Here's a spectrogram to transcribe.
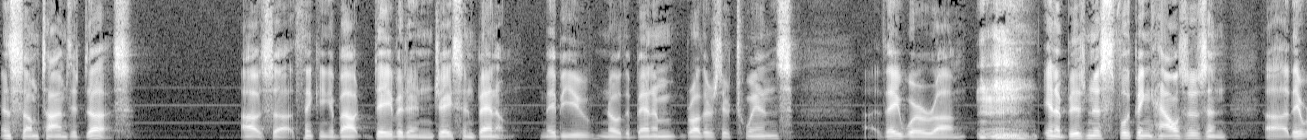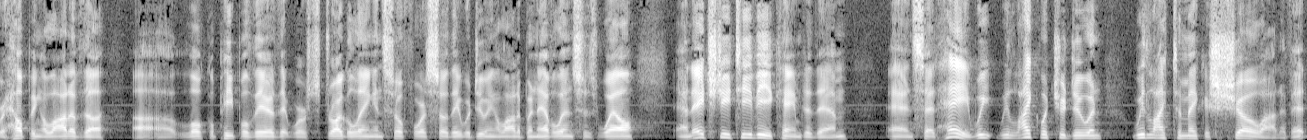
And sometimes it does. I was uh, thinking about David and Jason Benham. Maybe you know the Benham brothers, they're twins. Uh, they were um, in a business flipping houses, and uh, they were helping a lot of the uh, uh, local people there that were struggling and so forth, so they were doing a lot of benevolence as well. And HGTV came to them and said, Hey, we, we like what you're doing. We'd like to make a show out of it.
